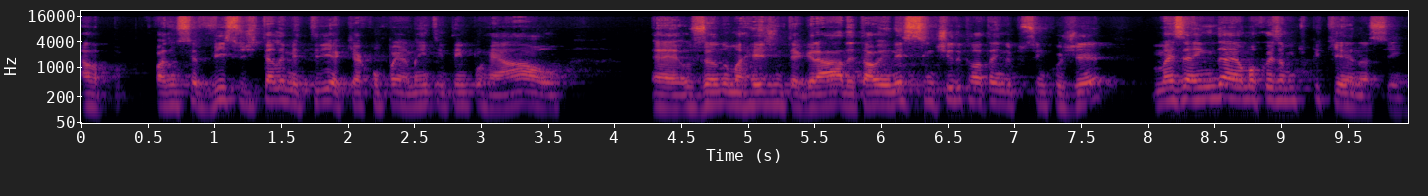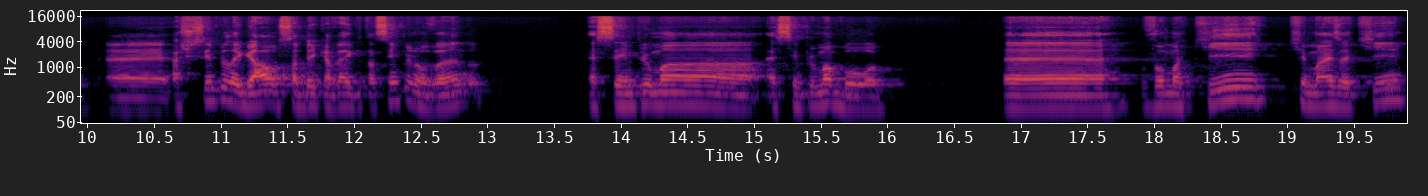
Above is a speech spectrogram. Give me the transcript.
ela faz um serviço de telemetria, que é acompanhamento em tempo real, é, usando uma rede integrada e tal, e é nesse sentido que ela está indo para o 5G, mas ainda é uma coisa muito pequena, assim. É, acho sempre legal saber que a VEG está sempre inovando, é sempre uma, é sempre uma boa. É, vamos aqui, que mais aqui?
